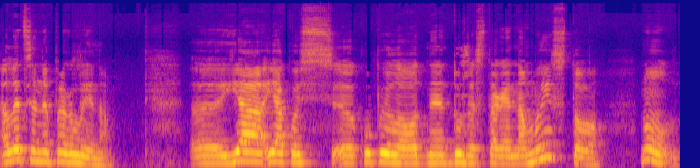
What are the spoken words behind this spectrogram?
але це не перлина. Е, Я якось купила одне дуже старе намисто. Ну,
